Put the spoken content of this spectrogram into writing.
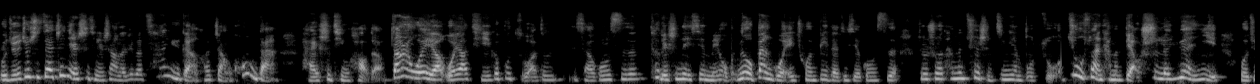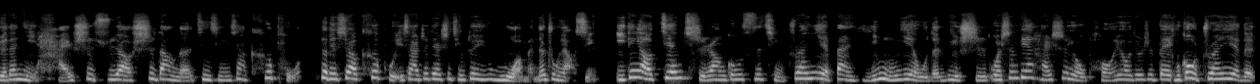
我觉得就是在这件事情上的这个参与感和掌控感还是挺好的。当然，我也要我要提一个不足啊，就是小公司，特别是那些没有没有办过 H1B 的这些公司，就是说他们确实经验不足。就算他们表示了愿意，我觉得你还是需要适当的进行一下科普，特别是要科普一下这件事情对于我们的重要性。一定要坚持让公司请专业办移民业务的律师。我身边还是有朋友就是被不够专业的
